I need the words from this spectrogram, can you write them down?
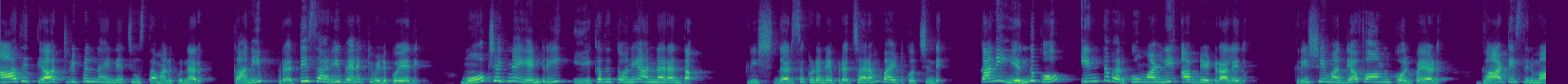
ఆదిత్య ట్రిపుల్ నైన్ నే చూస్తామనుకున్నారు. కానీ ప్రతిసారి వెనక్కి వెళ్ళిపోయేది. మోక్షజ్ఞ ఎంట్రీ ఈ కథతోనే అన్నారంతా. క్రిష్ దర్శకుడనే ప్రచారం బయటకొచ్చింది. కానీ ఎందుకో ఇంతవరకు మళ్ళీ అప్డేట్ రాలేదు. క్రిష్ ఈ మధ్య ఫామ్ కోల్పోయాడు. ఘాటి సినిమా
